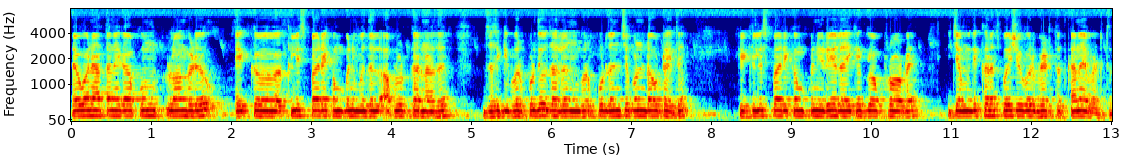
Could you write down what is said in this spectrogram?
त्यामुळे आता नाही का आपण लॉंग व्हिडिओ एक क्लिस्पायर या कंपनीबद्दल अपलोड करणार आहे. जसं की भरपूर दिवस झालं आणि भरपूर जणांचे पण डाऊट आहेत की क्लिस्पायर कंपनी रिअल आहे का किंवा फ्रॉड आहे. हिच्यामध्ये खरंच पैसे वगैरे भेटतात का? नाही भेटतात.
